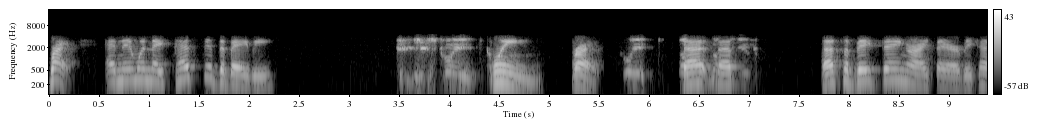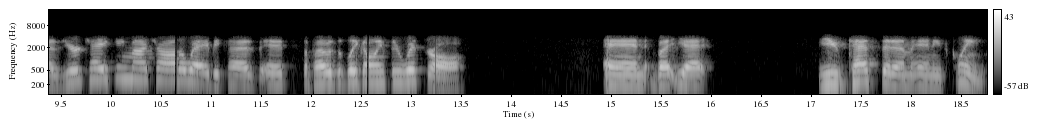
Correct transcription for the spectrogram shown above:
right, and then when they tested the baby, He- He's clean, clean, right? clean. That- that's- That's a big thing right there because you're taking my child away because it's supposedly going through withdrawal, and but yet you tested him and he's clean.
